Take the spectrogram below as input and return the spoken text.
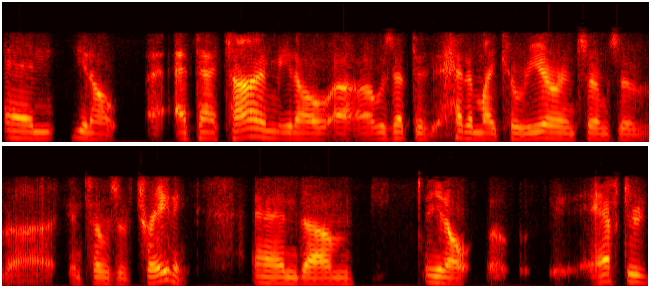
and you know at that time, you know, uh, I was at the head of my career in terms of uh, in terms of trading, and um, you know, after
